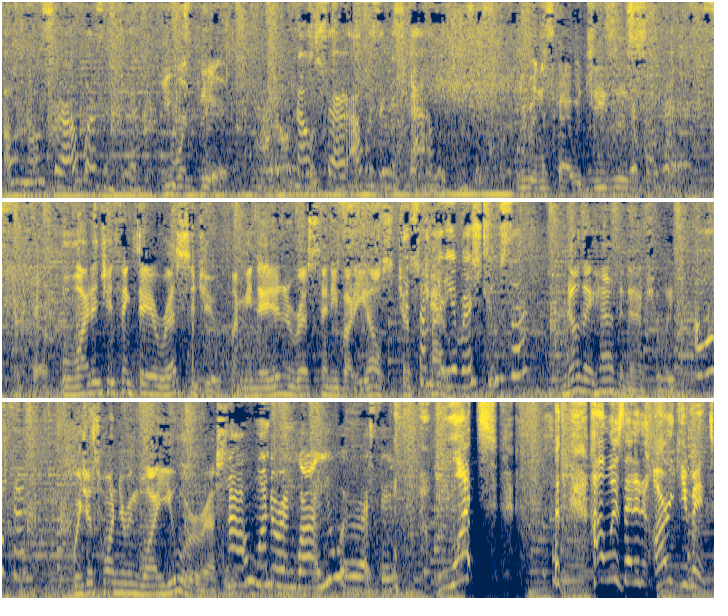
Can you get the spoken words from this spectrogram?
Oh, no, sir. I wasn't there. You weren't there. I don't know, sir. I was in the sky with Jesus. You were in the sky with Jesus? Okay. Well, why did you think they arrested you? I mean, they didn't arrest anybody else, just Somebody you. arrest you, sir? No, they haven't actually. Oh, okay. We're just wondering why you were arrested. Now I'm wondering why you were arrested. What? How is that an argument?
